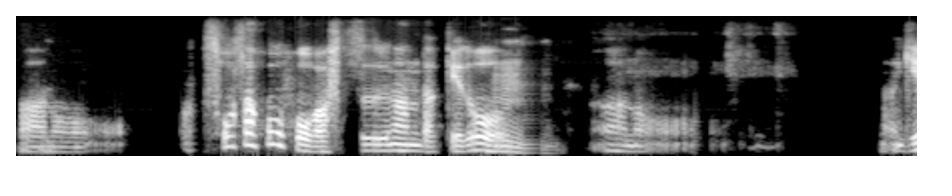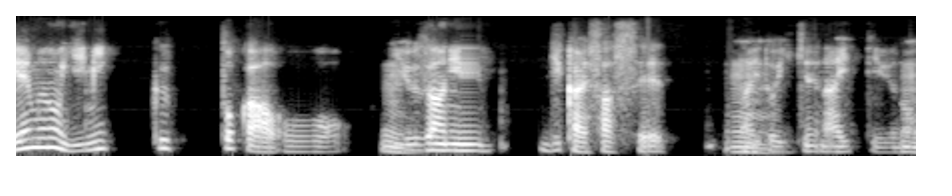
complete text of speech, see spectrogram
あの、操作方法は普通なんだけど、うん。あの、ゲームのギミックとかをうん。ユーザーに理解させうんないといけないっていうのをう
